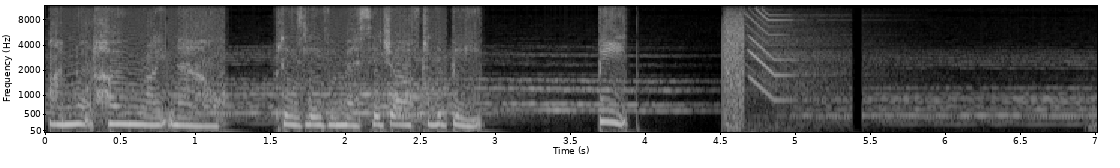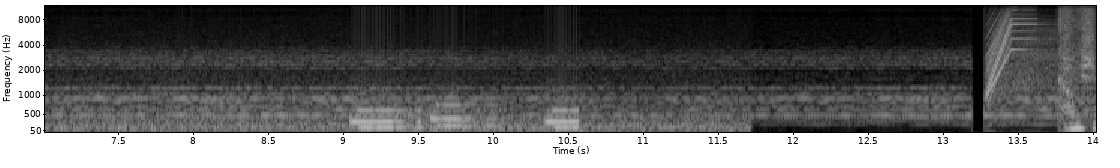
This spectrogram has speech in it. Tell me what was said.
I'm not home right now. Please leave a message after the beep. Beep! It's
